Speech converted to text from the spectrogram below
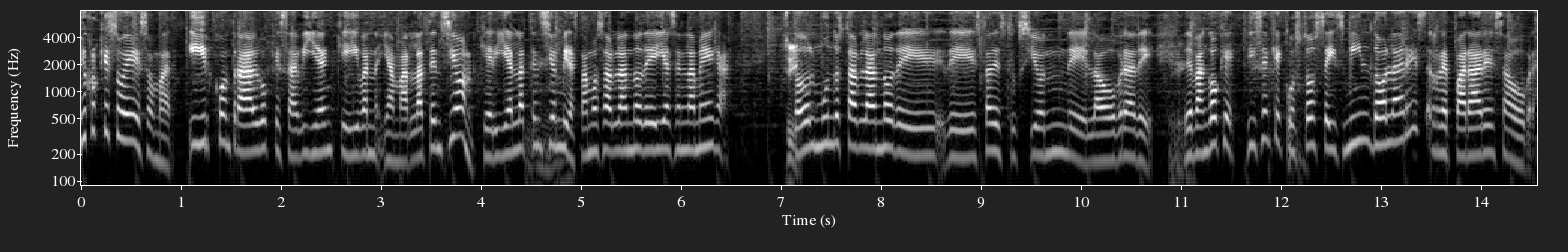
Yo creo que eso es, Omar, ir contra algo que sabían que iban a llamar la atención, querían la atención. Mira, estamos hablando de ellas en la mega. Sí. Todo el mundo está hablando de, de esta destrucción de la obra de, de Van Gogh, que dicen que costó 6 mil dólares reparar esa obra.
